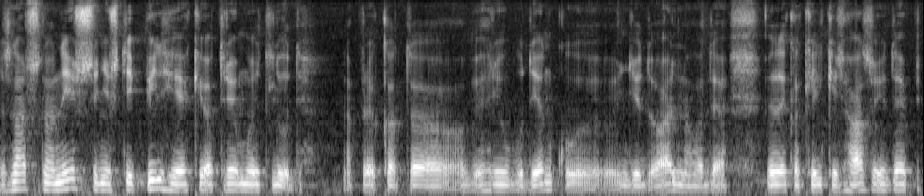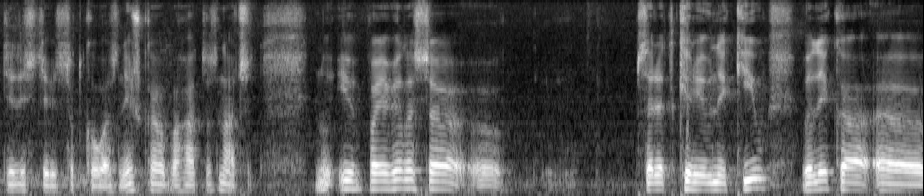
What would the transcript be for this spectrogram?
значно нижчі, ніж ті пільги, які отримують люди. Наприклад, е, обігрів будинку індивідуального, де велика кількість газу йде, 50% знижка багато значить. Ну і з'явилася серед керівників велика е,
